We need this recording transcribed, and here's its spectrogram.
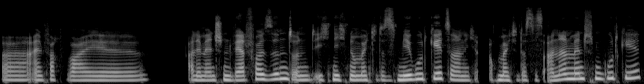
Äh, einfach weil alle Menschen wertvoll sind und ich nicht nur möchte, dass es mir gut geht, sondern ich auch möchte, dass es anderen Menschen gut geht.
